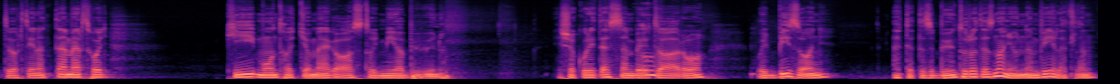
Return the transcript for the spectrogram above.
történettel, mert hogy ki mondhatja meg azt, hogy mi a bűn. És akkor itt eszembe jut uh. arról, hogy bizony, hát tehát ez a bűntudat, ez nagyon nem véletlen.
